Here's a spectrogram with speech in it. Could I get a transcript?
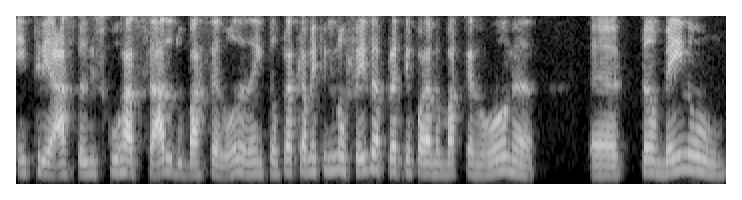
entre aspas, escorraçado do Barcelona, né? Então praticamente ele não fez a pré-temporada no Barcelona, é, também não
